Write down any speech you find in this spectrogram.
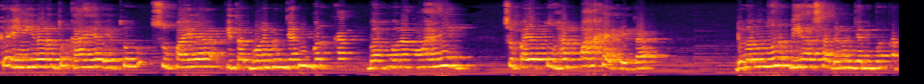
keinginan untuk kaya itu supaya kita boleh menjadi berkat bagi orang lain, supaya Tuhan pakai kita dengan luar biasa dan menjadi berkat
